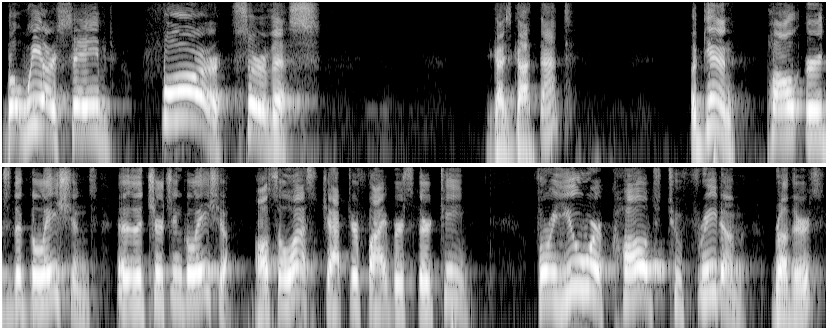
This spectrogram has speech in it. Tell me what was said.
but we are saved for service. You guys got that? Again, Paul urged the Galatians, uh, the church in Galatia, also us, chapter 5, verse 13. For you were called to freedom, brothers.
